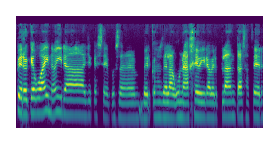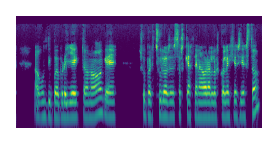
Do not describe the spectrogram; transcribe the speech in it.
pero, qué guay, ¿no? Ir a, yo qué sé, pues a ver cosas de lagunaje, ir a ver plantas, hacer algún tipo de proyecto, ¿no? Que súper chulos de estos que hacen ahora en los colegios y esto,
